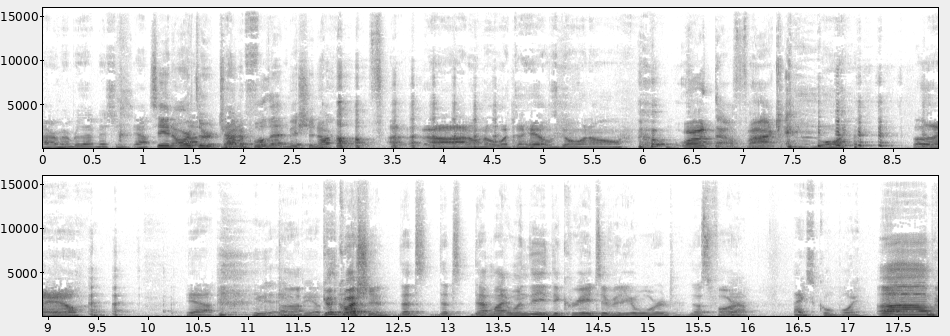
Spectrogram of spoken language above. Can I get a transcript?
I remember that mission yeah Seeing Arthur Uh, try to pull that mission Ar- off. Uh, I don't know what the hell's going on. what the fuck? boy. what the hell? Yeah, he, Uh, good question. That's that's that might win the the creativity award thus Yeah. far. Thanks, cool boy. Um,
